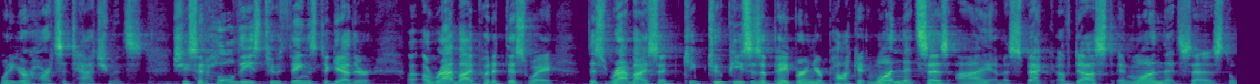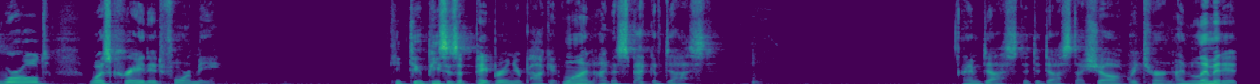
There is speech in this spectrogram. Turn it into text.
What are your heart's attachments? She said, Hold these two things together. A, a rabbi put it this way this rabbi said, Keep two pieces of paper in your pocket one that says, I am a speck of dust, and one that says, The world was created for me. Keep two pieces of paper in your pocket. One, I'm a speck of dust. I am dust, and to dust I shall return. I'm limited,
